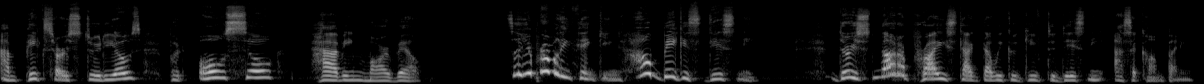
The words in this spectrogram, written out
and Pixar Studios, but also having Marvel. So you're probably thinking, how big is Disney? there is not a price tag that we could give to Disney as a company.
